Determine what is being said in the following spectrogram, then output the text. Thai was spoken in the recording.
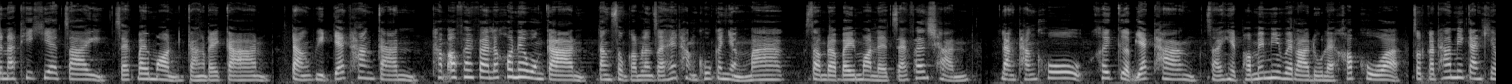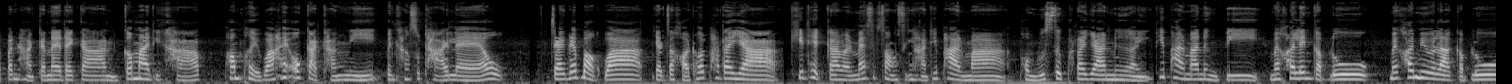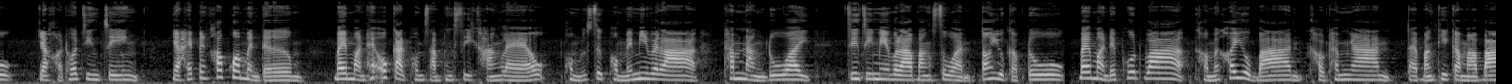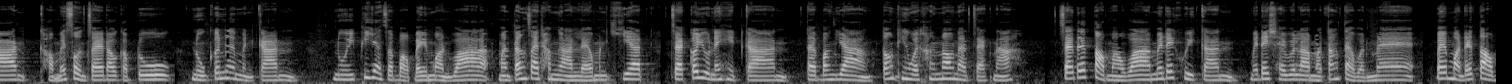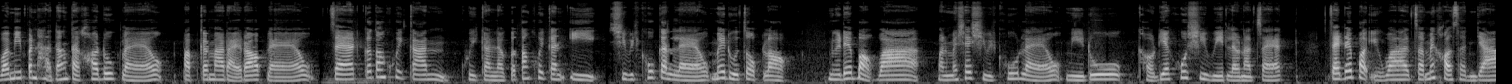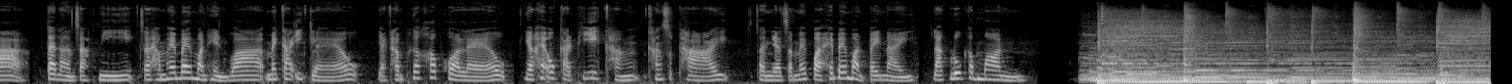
ปิดนาทีเคลียร์ใจ แจ็คใบมอนกลางรายการต่างหวิดแยกทางกันทำเอาแฟนๆและคนในวงการต่างส่งกำลังใจให้ทั้งคู่กันอย่างมากสำหรับใบมอนและแจ็คแฟนฉัน หลังทั้งคู่เคยเกือบแยกทาง สาเหตุเพราะไม่มีเวลาดูแลครอบครัว จนกระทั่งมีการเคลียร์ปัญหากันในรายการก็มาดีครับ พร้อมเผยว่าให้โอกาสครั้งนี้เป็นครั้งสุดท้ายแล้ว จ็คได้บอกว่าอยากจะขอโทษภรรยา คิดเหตุการณ์วันแม่ 12 สิงหาที่ผ่านมา ผมรู้สึกภรรยาเหนื่อย ที่ผ่านมาหนึ่งปี ไม่ค่อยเล่นกับลูก ไม่ค่อยมีเวลากับลูก อยากขอโทษจริง ๆ อยากให้เป็นครอบครัวเหมือนเดิมใบหมอนให้โอกาสผม 3-4 ครั้งแล้ว ผมรู้สึกผมไม่มีเวลาทำหนังด้วย จริงๆ มีเวลาบางส่วนต้องอยู่กับลูก ใบหมอนได้พูดว่าเขาไม่ค่อยอยู่บ้าน เขาทำงาน แต่บางทีกลับมาบ้าน เขาไม่สนใจเรากับลูก หนูก็เหนื่อยเหมือนกัน นุ้ยพี่อยากจะบอกใบหมอนว่ามันตั้งใจทำงานแล้วมันเครียด แจ็คก็อยู่ในเหตุการณ์ แต่บางอย่างต้องทิ้งไว้ข้างนอกนะแจ็คนะ แจ็คได้ตอบมาว่าไม่ได้คุยกัน ไม่ได้ใช้เวลามาตั้งแต่วันแม่ ใบหมอนได้ตอบว่ามีปัญหาตั้งแต่คลอดลูกแล้ว ปรับกันมาหลายรอบแล้ว แจ็คก็ต้องคุยกัน คุยกันแล้วก็ต้องคุยกันอีก ชีวิตคู่กันแล้ว ไม่รู้จบหรอกนุ้ยได้บอกว่ามันไม่ใช่ชีวิตคู่แล้ว มีลูกเขาเรียกคู่ชีวิตแล้วนะแจ็คแจ็คได้บอกอีกว่าจะไม่ขอสัญญา แต่หลังจากนี้จะทำให้ใบหมอนเห็นว่าไม่กล้าอีกแล้ว อยากทำเพื่อครอบครัวแล้ว อยากให้โอกาสพี่อีกครั้ง ครั้งสุดท้าย สัญญาจะไม่ปล่อยให้ใบหมอนไปไหน รักลูกกับมอน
